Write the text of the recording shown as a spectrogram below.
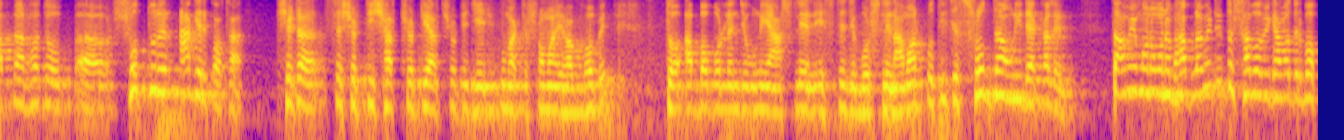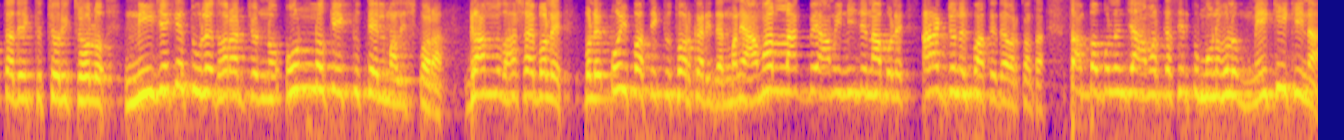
আপনার হয়তো সত্তরের আগের কথা। সেটা ছেষট্টি, সাতষট্টি, আটষট্টি, যে এরকম একটা সময় হক হবে। তো আব্বা বললেন যে উনি আসলেন স্টেজে বসলেন। আমার প্রতি যে শ্রদ্ধা উনি দেখালেন তা আমি মনে মনে ভাবলাম এটা তো স্বাভাবিক, আমাদের বক্তাদের একটু চরিত্র হলো নিজেকে তুলে ধরার জন্য অন্যকে একটু তেল মালিশ করা। গ্রাম্য ভাষায় বলে বলে ওই পাতে একটু তরকারি দেন। মানে আমার লাগবে, আমি নিজে না বলে আরেকজনের পাতে দেওয়ার কথা। তা আব্বা বললেন যে, আমার কাছে এরকম মনে হলো মেকি কিনা।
